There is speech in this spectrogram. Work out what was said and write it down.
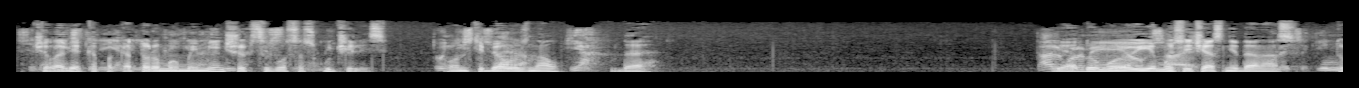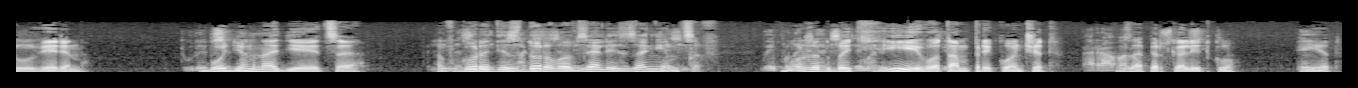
Человека, по которому мы меньше всего соскучились. Он тебя узнал? Да. Я думаю, ему сейчас не до нас. Ты уверен? Будем надеяться. В городе здорово взялись за немцев. Может быть, и его там прикончат. Запер калитку. Нет.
